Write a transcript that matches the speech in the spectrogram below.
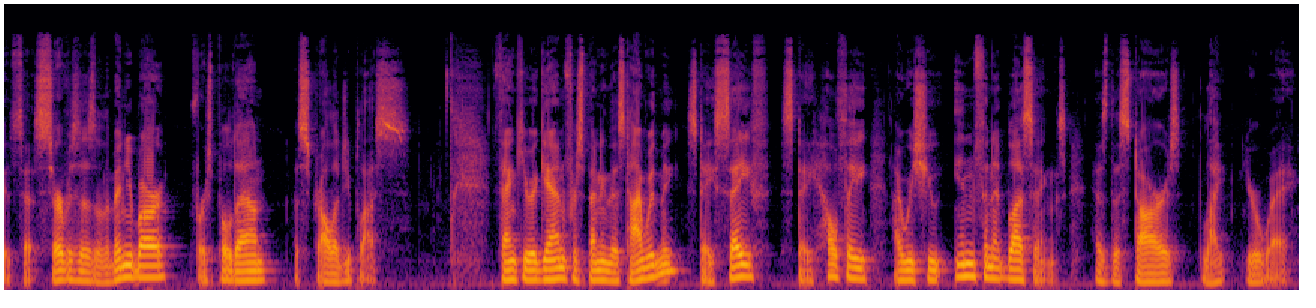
It says services on the menu bar. First pull down, Astrology Plus. Thank you again for spending this time with me. Stay safe, stay healthy. I wish you infinite blessings as the stars light your way.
